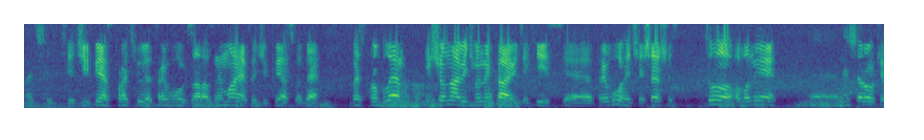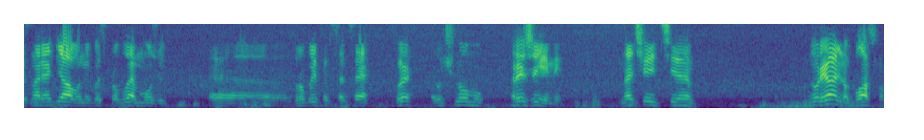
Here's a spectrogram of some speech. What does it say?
Значить, GPS працює, тривог зараз немає, то GPS веде без проблем. Якщо навіть виникають якісь е, тривоги чи ще щось, то вони е, не широке знаряддя, вони без проблем можуть зробити все це в ручному режимі. Значить, ну реально класно.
